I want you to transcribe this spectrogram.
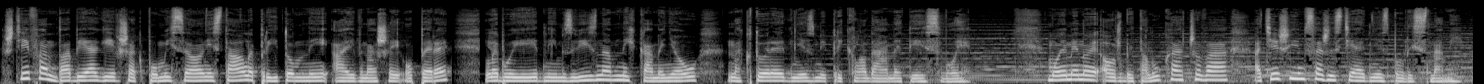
Štefan Babiak je však pomyselne stále prítomný aj v našej opere, lebo je jedným z významných kameňov, na ktoré dnes my prikladáme tie svoje. Moje meno je Alžbeta Lukáčová a teším sa, že ste aj dnes boli s nami.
